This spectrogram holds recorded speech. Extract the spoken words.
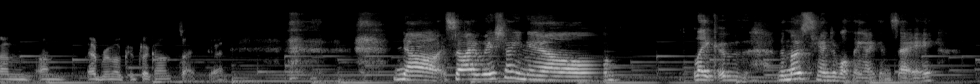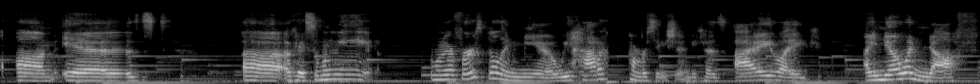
on on at Remote CryptoCon. Sorry, go ahead. no, so I wish I knew like the most tangible thing I can say um, is uh, okay. So when we when we were first building Mew, we had a conversation because I like I know enough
